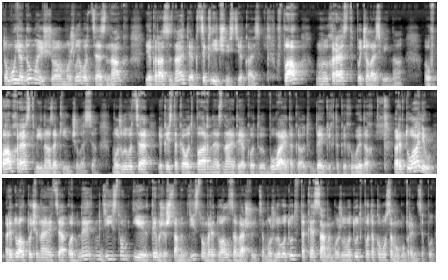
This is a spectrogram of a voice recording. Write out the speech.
Тому я думаю, що можливо це знак, якраз знаєте, як циклічність якась. Впав хрест, почалась війна. Впав хрест, війна закінчилася. Можливо, це якесь таке от парне, знаєте, як от буває таке от в деяких таких видах ритуалів. Ритуал починається одним дійством, і тим же ж самим дійством ритуал завершується. Можливо, тут таке саме, можливо, тут по такому самому принципу.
